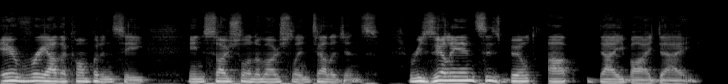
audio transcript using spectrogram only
every other competency in social and emotional intelligence. Resilience is built up day by day.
